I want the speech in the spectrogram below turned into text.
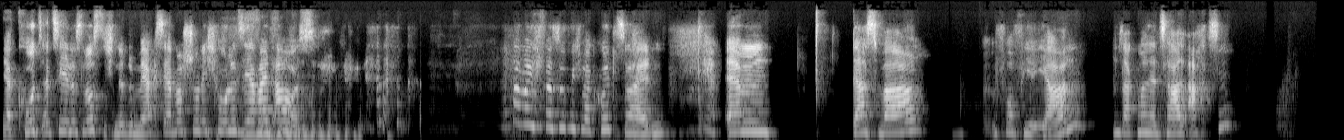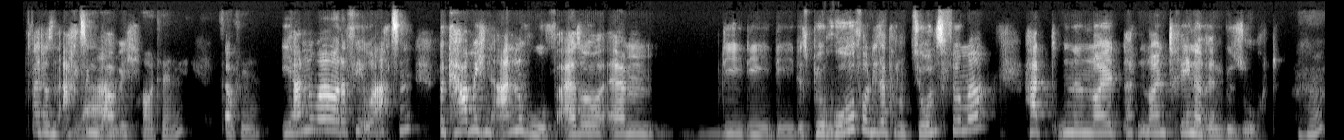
Ja, kurz erzählen ist lustig, ne? Du merkst ja aber schon, ich hole sehr weit aus. aber ich versuche mich mal kurz zu halten. Ähm, das war vor vier Jahren, sag mal eine Zahl 18. 2018, ja, glaube ich. Haut hin. So Januar oder Februar 18 bekam ich einen Anruf. Also ähm, die, die, die, das Büro von dieser Produktionsfirma hat eine neue, hat eine neue Trainerin gesucht. Mhm.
